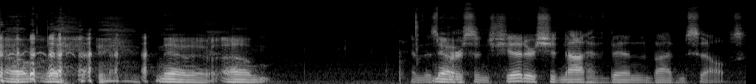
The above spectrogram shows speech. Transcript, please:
Um, but- no, no. Um, and this No. person should or should not have been by themselves.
